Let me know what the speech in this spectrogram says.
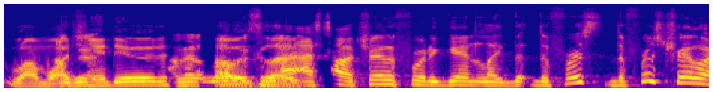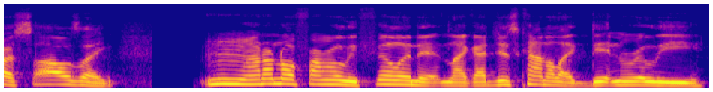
while I'm watching gonna- it, dude. I'm gonna I love it like, I, I saw a trailer for it again. Like the, the first the first trailer I saw, I was like, mm, I don't know if I'm really feeling it, and like I just kind of like didn't really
